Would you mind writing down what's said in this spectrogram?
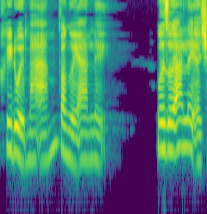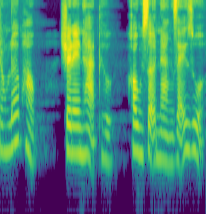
khi đuổi ma ám và người an Lệ. Vừa rồi an Lệ ở trong lớp học, cho nên Hạ Thược không sợ nàng rẽ ruộng.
